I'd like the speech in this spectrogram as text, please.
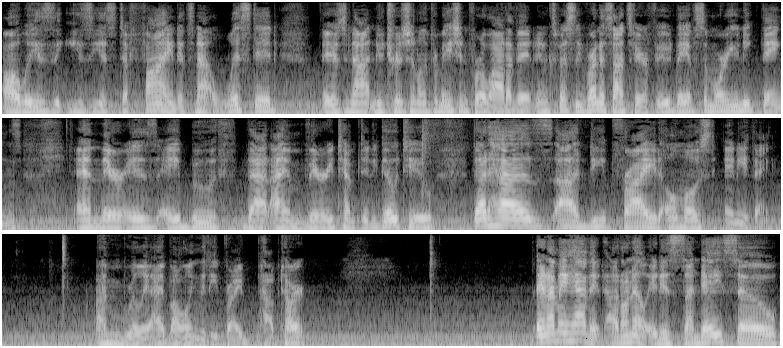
always the easiest to find. It's not listed. There's not nutritional information for a lot of it, and especially Renaissance Fair food, they have some more unique things. And there is a booth that I am very tempted to go to that has uh, deep fried almost anything. I'm really eyeballing the deep fried Pop Tart. And I may have it. I don't know. It is Sunday, so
